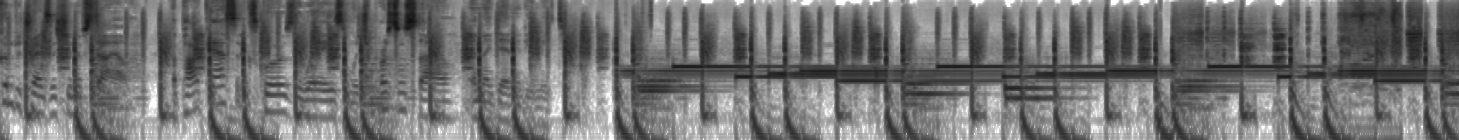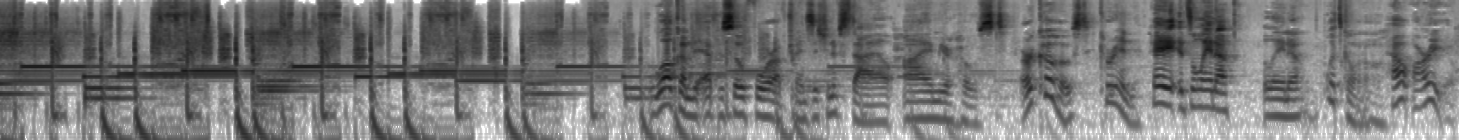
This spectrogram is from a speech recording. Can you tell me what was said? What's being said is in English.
Welcome to Transition of Style, a podcast that explores the ways in which personal style and identity meet. Welcome to episode four of Transition of Style. I'm your host, or co host, Corinne. Hey, it's Elena. Elena, what's going on? How are you?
